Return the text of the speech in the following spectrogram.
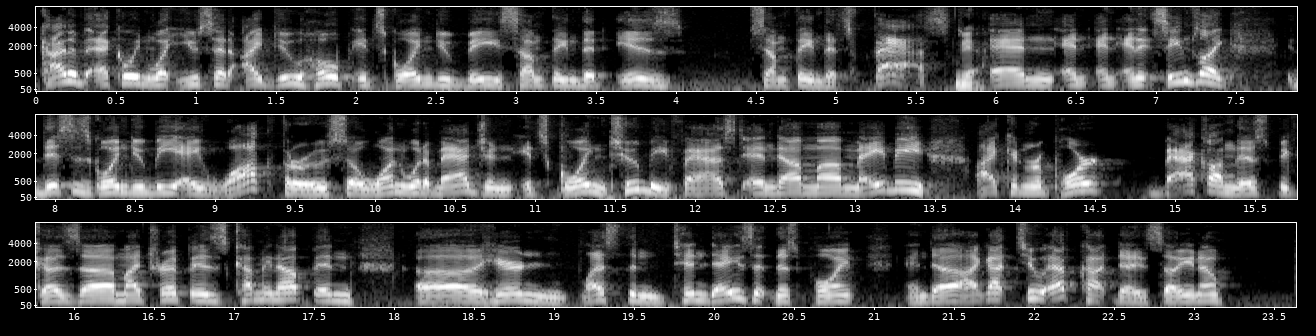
kind of echoing what you said, I do hope it's going to be something that is something that's fast. Yeah. And and and and it seems like this is going to be a walkthrough, so one would imagine it's going to be fast. And um, uh, maybe I can report back on this because uh, my trip is coming up in uh, here in less than ten days at this point, and uh, I got two Epcot days, so you know.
